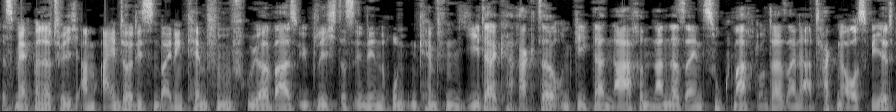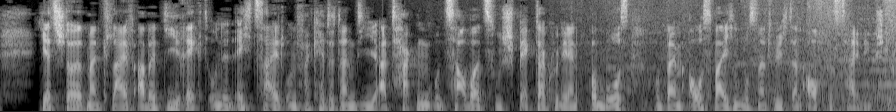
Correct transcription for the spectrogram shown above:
Das merkt man natürlich am eindeutigsten bei den Kämpfen. Früher war es üblich, dass in den Rundenkämpfen jeder Charakter und Gegner nacheinander seinen Zug macht und da seine Attacken auswählt. Jetzt steuert man Clive aber direkt und in Echtzeit und verkettet dann die Attacken und Zauber zu spektakulären Kombos und beim Ausweichen muss natürlich dann auch das Timing stimmen.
